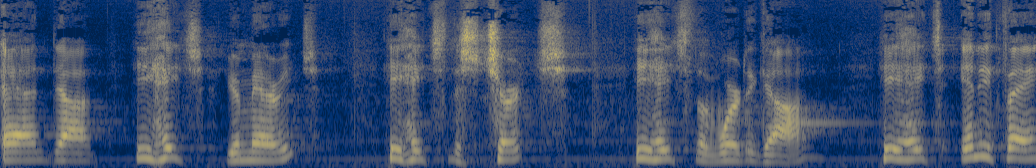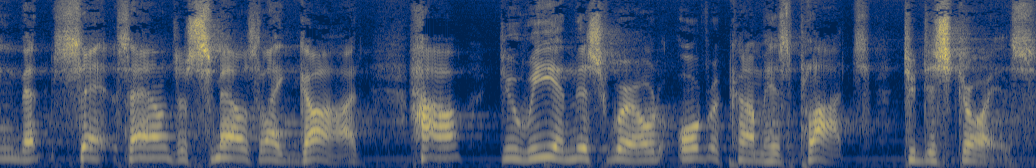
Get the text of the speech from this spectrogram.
And uh, he hates your marriage, he hates this church, he hates the Word of God, he hates anything that sounds or smells like God. How do we in this world overcome his plots to destroy us?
